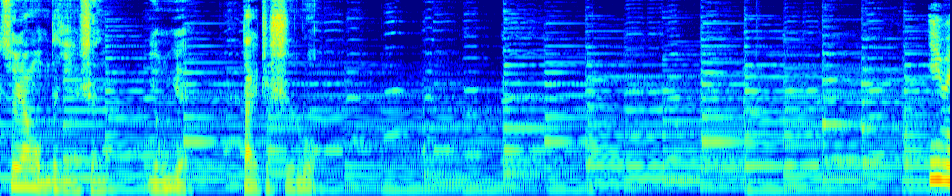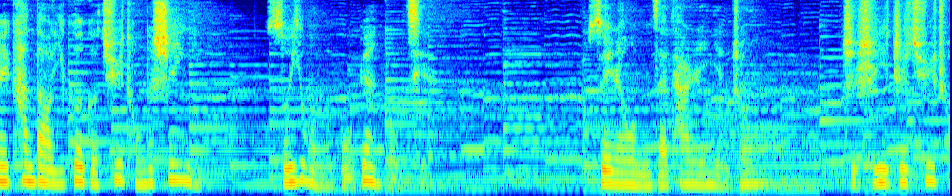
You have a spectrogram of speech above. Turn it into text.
虽然我们的眼神永远带着失落。因为看到一个个趋同的身影，所以我们不愿苟且。虽然我们在他人眼中只是一只蛆虫。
